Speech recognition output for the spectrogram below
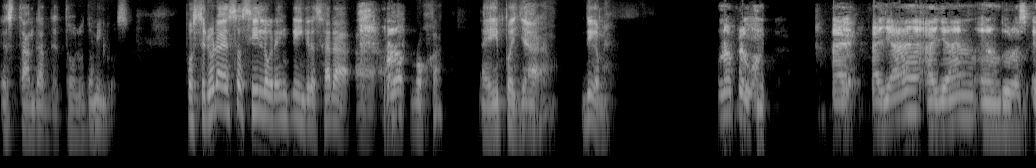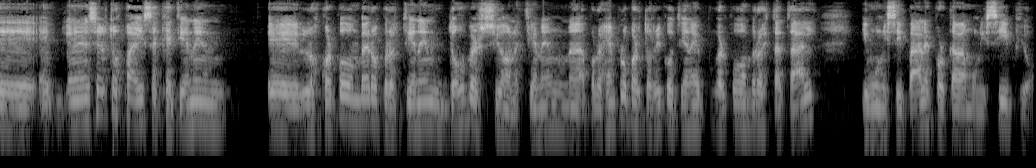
estándar de todos los domingos. Posterior a eso, sí logré ingresar a, a, Roja. Ahí, pues ya, dígame. Una pregunta. Allá, allá en, Honduras, eh, eh, en ciertos países que tienen eh, los cuerpos bomberos, pero tienen dos versiones. Tienen una, por ejemplo, Puerto Rico tiene cuerpo bombero estatal y municipales por cada municipio.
